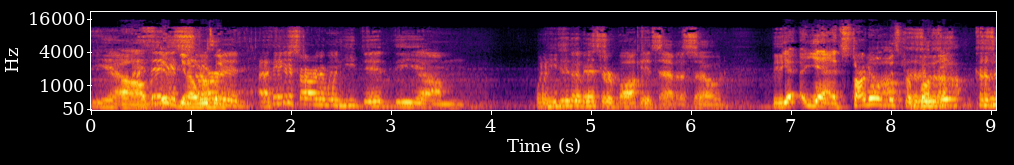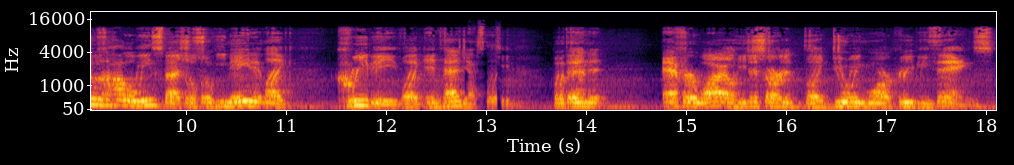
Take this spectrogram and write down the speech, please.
Yeah, I Um, think it- know, was like- started. I think it started when he did the um, when he did the Mr. Buckets episode. Yeah, yeah. It started with Mr. Bucket. because it was a Halloween special, so he made it like creepy, like intentionally. But then after a while, he just started like doing more creepy things,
